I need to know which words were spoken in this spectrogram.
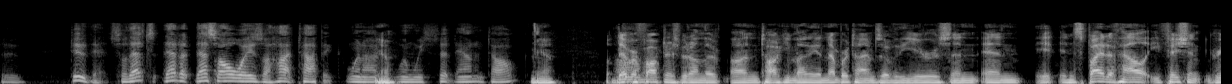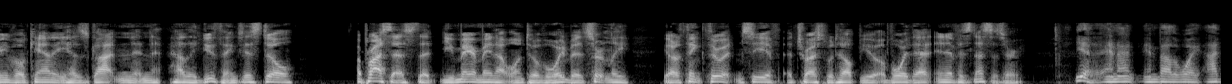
to do that. So that's that that's always a hot topic when I Yeah. when we sit down and talk. Yeah. Well, Deborah Um, Faulkner's been on the on Talking Money a number of times over the years, and and it, in spite of how efficient Greenville County has gotten and how they do things, it's still a process that you may or may not want to avoid. But it's certainly you got to think through it and see if a trust would help you avoid that, and if it's necessary. Yeah, and I and by the way, I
